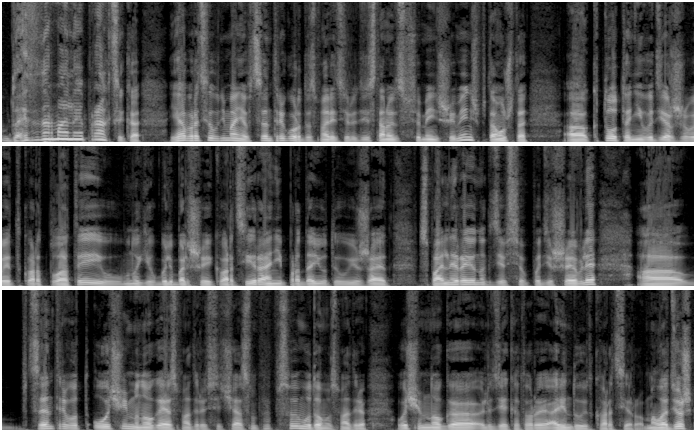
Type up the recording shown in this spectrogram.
Да, это нормальная практика. Я обратил внимание, в центре города, смотрите, людей становится все меньше и меньше, потому что э, кто-то не выдерживает квартплаты, у многих были большие квартиры, они продают и уезжают в спальные районы, где все подешевле. А в центре вот очень много, я смотрю сейчас, ну, по своему дому смотрю, очень много людей, которые арендуют квартиру. Молодежь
